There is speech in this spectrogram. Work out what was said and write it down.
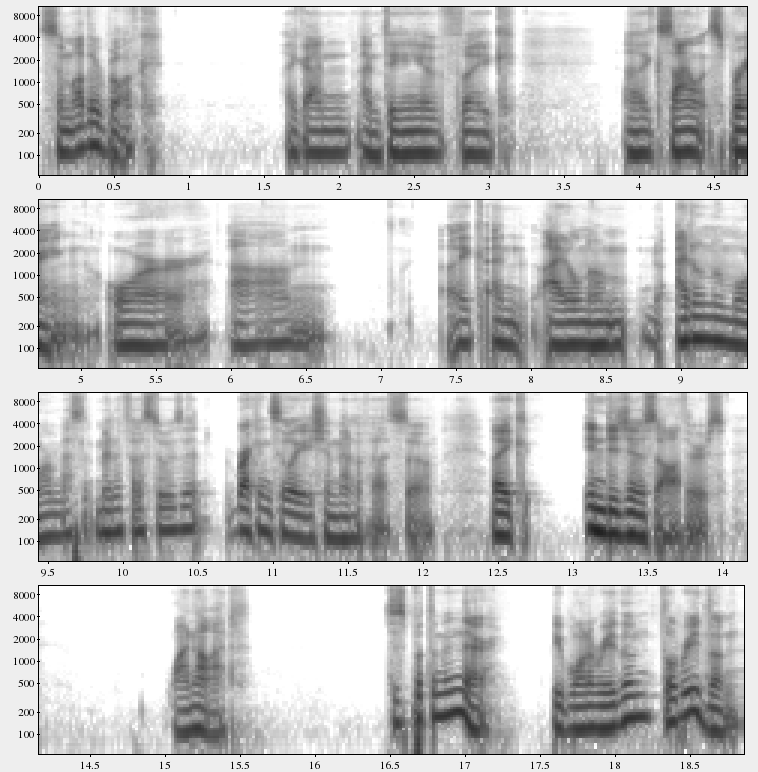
some other book like i'm i'm thinking of like uh, like silent spring or um like an i don't know i don't know more manifesto is it reconciliation manifesto like indigenous authors why not just put them in there people want to read them they'll read them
